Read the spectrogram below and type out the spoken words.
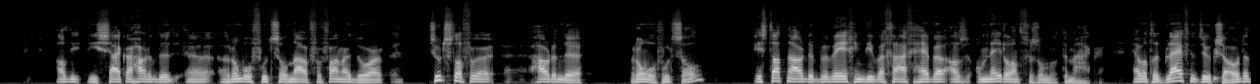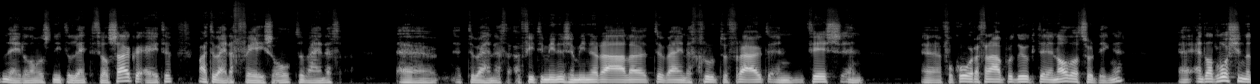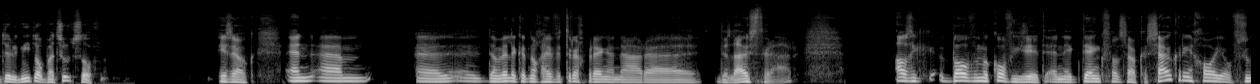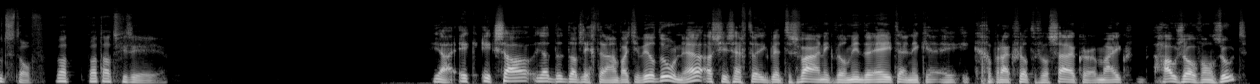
al die, die suikerhoudende rommelvoedsel nou vervangen door zoetstoffenhoudende rommelvoedsel. Is dat nou de beweging die we graag hebben als, om Nederland gezonder te maken? want het blijft natuurlijk zo dat Nederlanders niet alleen te veel suiker eten, maar te weinig vezel, te weinig, uh, te weinig vitamines en mineralen, te weinig groente, fruit en vis en uh, volkoren graanproducten en al dat soort dingen. en dat los je natuurlijk niet op met zoetstoffen. Is ook. En uh, dan wil ik het nog even terugbrengen naar de luisteraar. Als ik boven mijn koffie zit en ik denk van zou ik er suiker in gooien of zoetstof, wat, wat adviseer je? Ja, ik, ik zou, ja, dat, ligt eraan wat je wil doen. Hè? Als je zegt, ik ben te zwaar en ik wil minder eten en ik, ik gebruik veel te veel suiker, maar ik hou zo van zoet,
